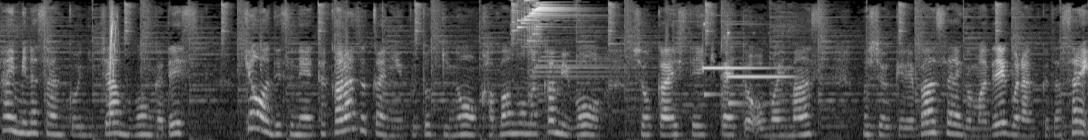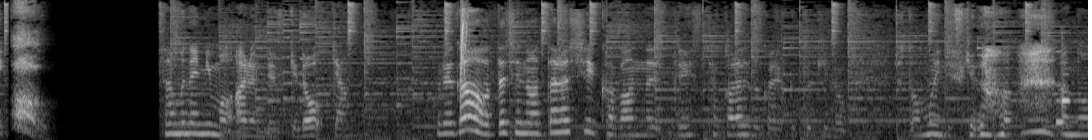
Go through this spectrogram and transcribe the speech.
はい皆さんこんにちはモモンガです。今日はですね宝塚に行く時のカバンの中身を紹介していきたいと思います。もしよければ最後までご覧ください。サムネにもあるんですけどじゃん。これが私の新しいカバンです。宝塚行く時のちょっと重いんですけど。あの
